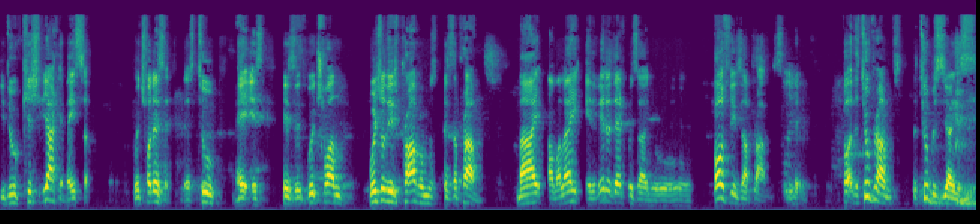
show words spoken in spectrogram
you do kish yarkev besa. Which one is it? There's two. Is is it which one? Which of these problems is the problem? My amalei Both these are problems. But the two problems, the two bizyonis.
